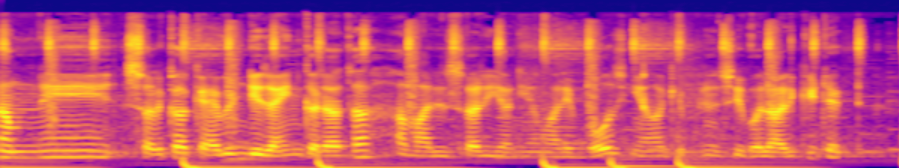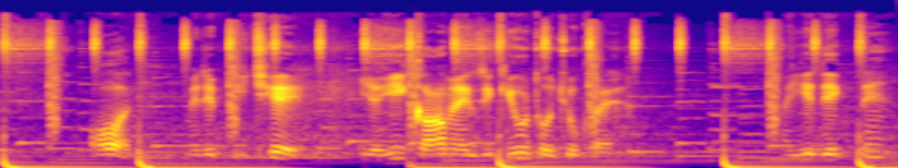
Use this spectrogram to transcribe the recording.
हमने सर का कैबिन डिज़ाइन करा था, हमारे सर यानी हमारे बॉस यहाँ के प्रिंसिपल आर्किटेक्ट और मेरे पीछे यही काम एग्जीक्यूट हो चुका है। आइए देखते हैं।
